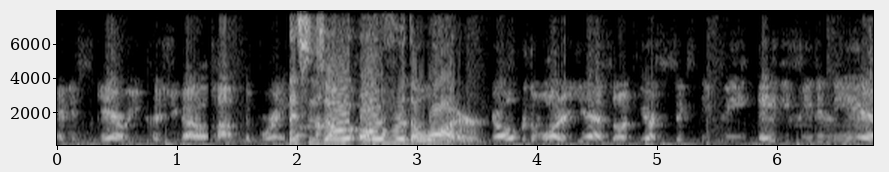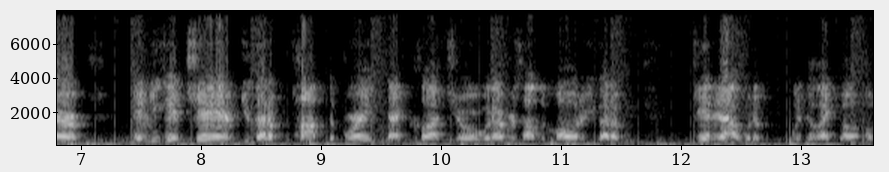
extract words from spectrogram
And it's scary because you got to pop the brake. This is o- over the water. You're over the water, yeah. So if you're 60 feet, 80 feet in the air, and you get jammed, you got to pop the brake, that clutch or whatever's on the motor. You got to get it out with a with like a, a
